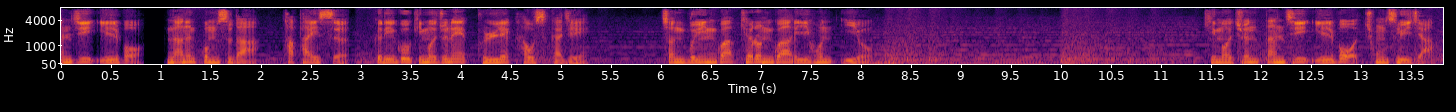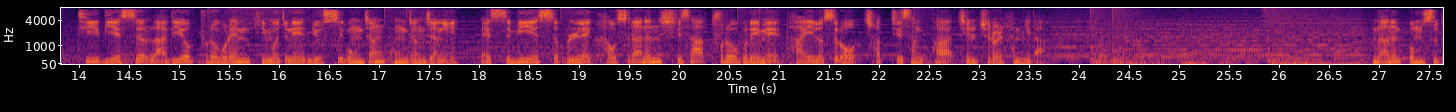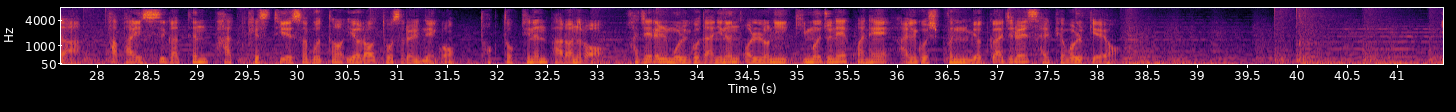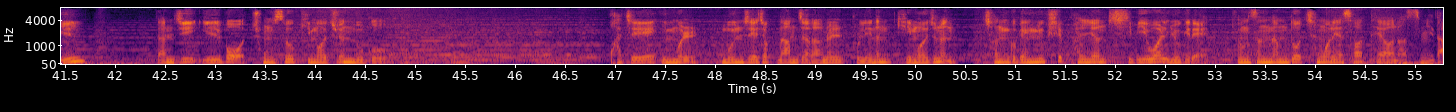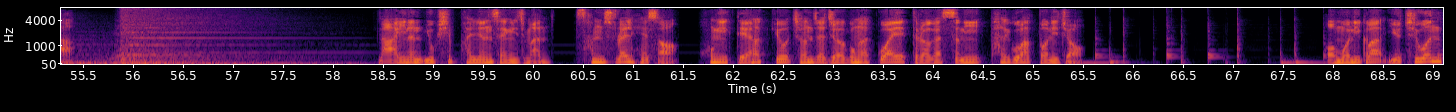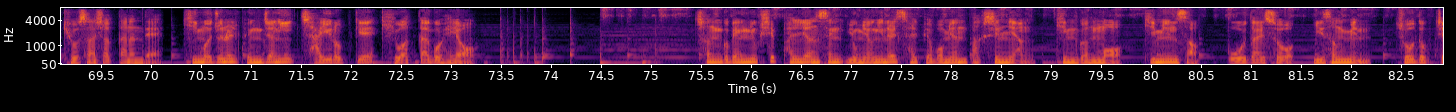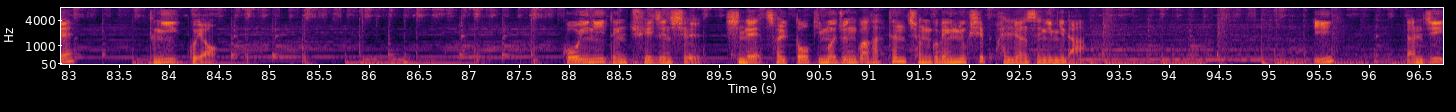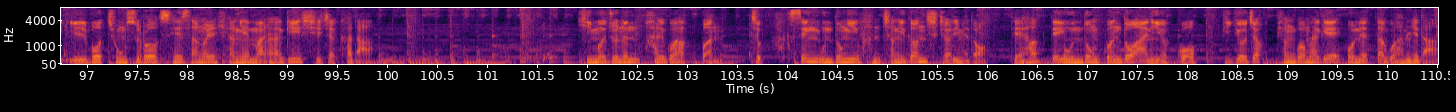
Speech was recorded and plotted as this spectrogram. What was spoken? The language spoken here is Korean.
단지 일보, 나는 꼼수다, 파파이스, 그리고 김어준의 블랙하우스까지. 전 부인과 결혼과 이혼 이유. 김어준 딴지 일보 총수이자 TBS 라디오 프로그램 김어준의 뉴스공장 공장장이 SBS 블랙하우스라는 시사 프로그램의 파일럿으로 첫 지상파 진출을 합니다. 나는 꼼수다, 파파이스 같은 팟캐스트에서부터 여러 도서를 내고 톡톡 튀는 발언으로 화제를 몰고 다니는 언론이 김어준에 관해 알고 싶은 몇 가지를 살펴볼게요. 1. 단지 일보 총수 김어준 누구? 화제의 인물, 문제적 남자란을 불리는 김어준은 1968년 12월 6일에 경상남도 창원에서 태어났습니다. 나이는 68년생이지만 삼수를 해서 홍익대학교 전자저공학과에 들어갔으니 89학번이죠. 어머니가 유치원 교사셨다는데 김어준을 굉장히 자유롭게 키웠다고 해요. 1968년생 유명인을 살펴보면 박신양, 김건모, 김윤석, 오달수, 이성민, 조덕재 등이 있고요. 고인이 된 최진실, 신의 설도 김어준과 같은 1968년생입니다. 2. 단지 일보 총수로 세상을 향해 말하기 시작하다. 김어준은 8과 학번, 즉 학생운동이 한창이던 시절임에도 대학 내 운동권도 아니었고 비교적 평범하게 보냈다고 합니다.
